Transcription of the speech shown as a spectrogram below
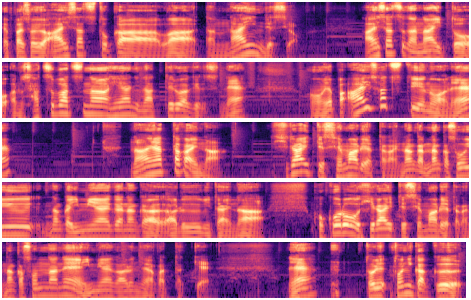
やっぱりそういう挨拶とかはあのないんですよ。挨拶がないとあの殺伐な部屋になってるわけですね。うん、やっぱ挨拶っていうのはね何やったかいな。開いて迫るやったかいな。んかなんかそういうなんか意味合いがなんかあるみたいな心を開いて迫るやったかいな。んかそんなね意味合いがあるんじゃなかったっけ。ね。とにかく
